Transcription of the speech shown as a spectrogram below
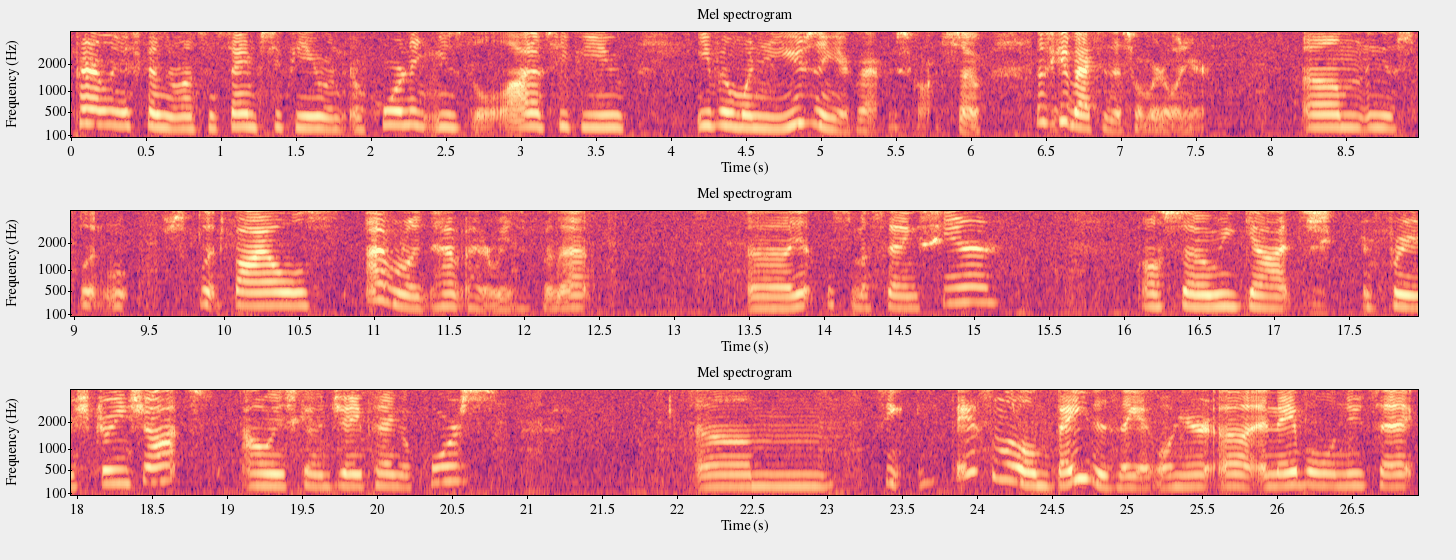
Apparently, it's because it runs the same CPU, and recording uses a lot of CPU, even when you're using your graphics card. So let's get back to this. What we're doing here. Um, you know, split split files. I haven't really haven't had a reason for that. Uh, yep, this is my settings here. Also, we got for your screenshots. I always go JPEG, of course. Um, see, they got some little betas they got going here. Uh, enable new tech.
